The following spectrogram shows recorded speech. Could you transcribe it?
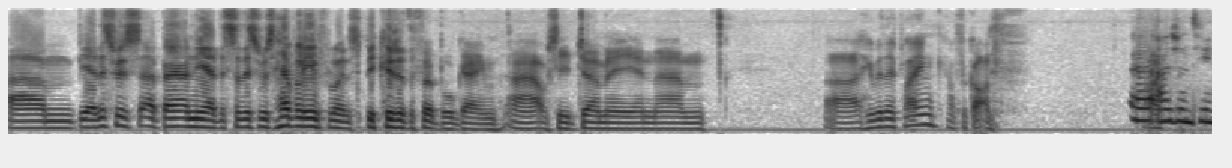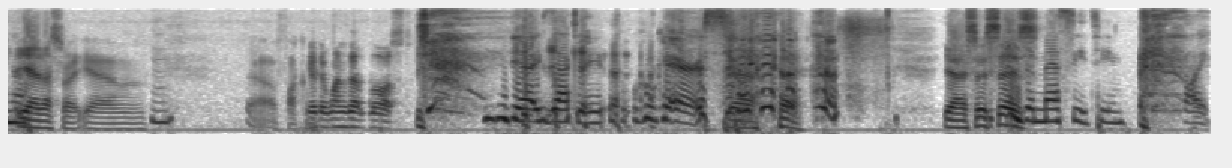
Um, yeah, this was about, and yeah, so this was heavily influenced because of the football game. Uh, obviously, Germany and um, uh, who were they playing? I've forgotten. Uh, Argentina. yeah, that's right. Yeah. Mm. Uh, fuck 'em. You're the ones that lost. yeah, exactly. Who cares? Yeah. Yeah. So it says the messy team. Sorry.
